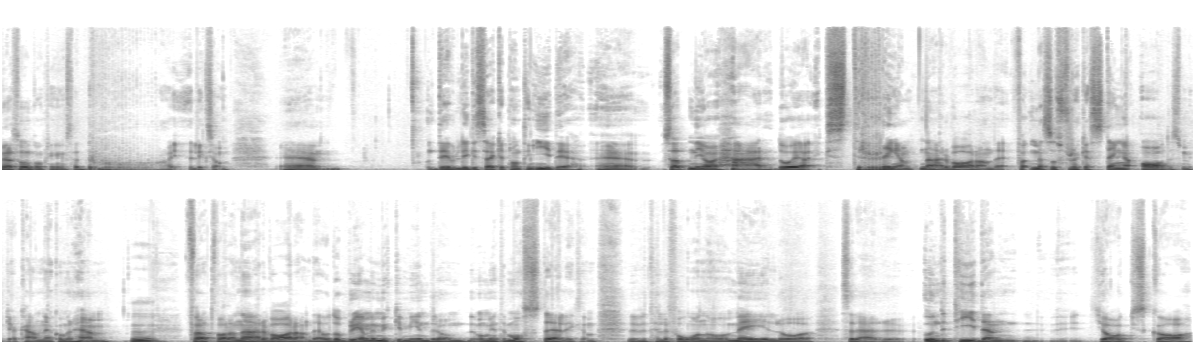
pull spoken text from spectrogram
Medan hon går omkring och så här, brrr, liksom. Det ligger säkert någonting i det. Eh, så att när jag är här, då är jag extremt närvarande. Men så försöker jag stänga av det så mycket jag kan när jag kommer hem. För att vara närvarande. Och då bryr jag mig mycket mindre om, om jag inte måste. Liksom, telefon och mail och sådär. Under tiden jag ska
